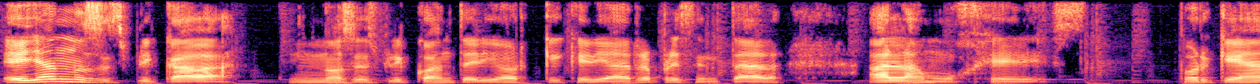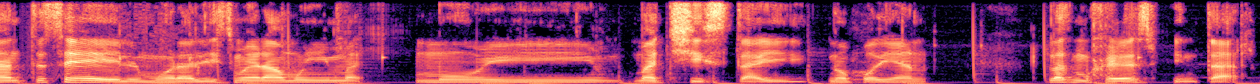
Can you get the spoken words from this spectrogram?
Ella nos explicaba, nos explicó anterior que quería representar a las mujeres porque antes el muralismo era muy, muy machista y no podían las mujeres pintar.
